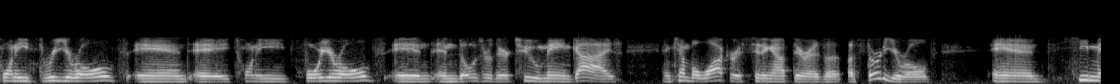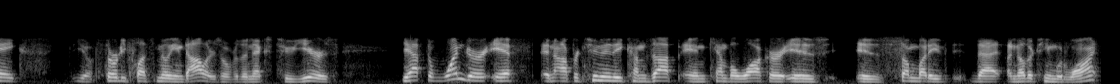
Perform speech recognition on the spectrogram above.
23 year old and a 24 year old, and, and those are their two main guys. And Kemba Walker is sitting out there as a 30 year old, and he makes you know 30 plus million dollars over the next two years. You have to wonder if an opportunity comes up and Kemba Walker is is somebody that another team would want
